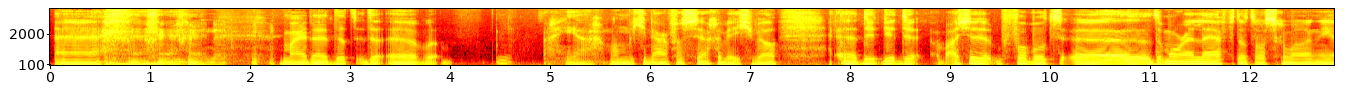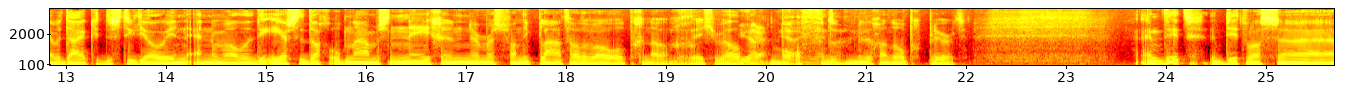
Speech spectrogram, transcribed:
Eh, Nee, nee. maar de, dat, de, eh, w- ja, wat moet je daarvan zeggen, weet je wel? Eh, de, de, de, als je bijvoorbeeld eh The More I Laugh, dat was gewoon, ja, we duiken de studio in en we hadden de eerste dag opnames, negen nummers van die plaat hadden we al opgenomen, weet je wel? Ja, Ja. Bof, ja, dat we gewoon opgepleurd. En dit, dit was, eh,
